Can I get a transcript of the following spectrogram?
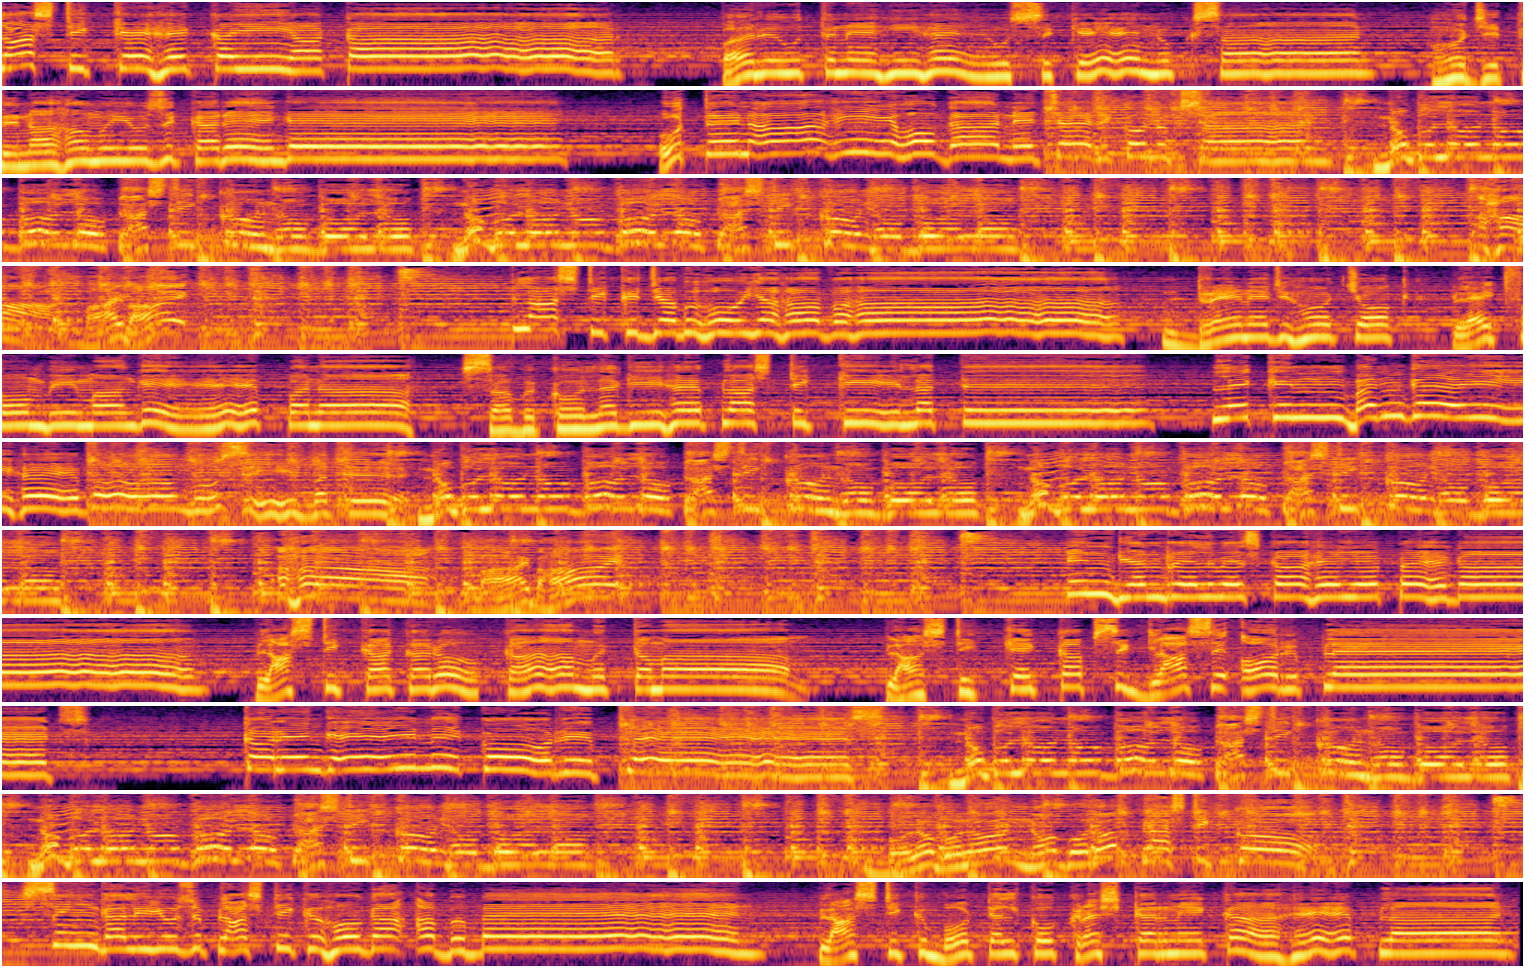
Plastic के है कई आकार, पर उतने ही है उसके नुकसान। हो जितना हम यूज़ करेंगे, उतना ही होगा नेचर को नुकसान। नो बोलो नो बोलो, प्लास्टिक को नो बोलो। नो बोलो नो बोलो, प्लास्टिक को नो बोलो। हाँ भाई भाई प्लास्टिक जब हो यहाँ वहाँ, ड्रेनेज हो चौक, प्लेटफॉर्म भी मांगे पना। सबको लगी है प्लास्टिक की लत, लेकिन बन गई है वो मुसीबत। नो बोलो नो बोलो, प्लास्टिक को नो बोलो नो बोलो नो बोलो प्लास्टिक को नो बोलो। आहा, भाई भाई इंडियन रेलवेज का है ये पैगाम। प्लास्टिक का करो काम तमाम। प्लास्टिक के कप्स ग्लास और प्लेट्स करेंगे इनको रिप्लेस नो बोलो नो बोलो प्लास्टिक को नो बोलो नो बोलो नो बोलो प्लास्टिक को नो बोलो बोलो बोलो नो बोलो प्लास्टिक को. सिंगल यूज़ प्लास्टिक होगा अब बैन प्लास्टिक बोतल को क्रश करने का है प्लान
